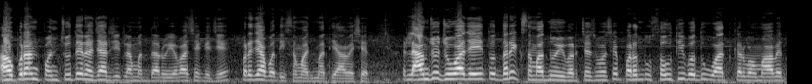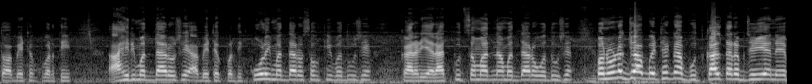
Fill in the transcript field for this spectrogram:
આ ઉપરાંત પંચોતેર હજાર જેટલા મતદારો એવા છે કે જે પ્રજાપતિ સમાજમાંથી આવે છે. એટલે આમ જો જોવા જઈએ તો દરેક સમાજનું એ વર્ચસ્વ છે. પરંતુ સૌથી વધુ વાત કરવામાં આવે તો આ બેઠક પરથી આહિર મતદારો છે. આ બેઠક પરથી કોળી મતદારો સૌથી વધુ છે. કારડિયા રાજપૂત સમાજના મતદારો વધુ છે. પણ ઓણક જો આ બેઠકના ભૂતકાળ તરફ જઈએ અને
